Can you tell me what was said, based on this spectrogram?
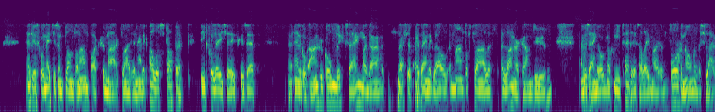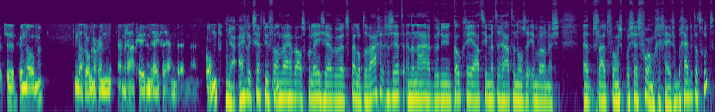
En er is gewoon netjes een plan van aanpak gemaakt waarin eigenlijk alle stappen die het college heeft gezet eigenlijk ook aangekondigd zijn, maar daar, daar is uiteindelijk wel een maand of twaalf langer gaan duren. En we zijn er ook nog niet, hè. er is alleen maar een voorgenomen besluit uh, genomen. Dat er ook nog een, een raadgevend referendum uh, komt. Ja, eigenlijk zegt u van wij hebben als college hebben we het spel op de wagen gezet. En daarna hebben we nu een co-creatie met de raad en onze inwoners het besluitvormingsproces vormgegeven. Begrijp ik dat goed?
